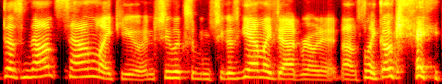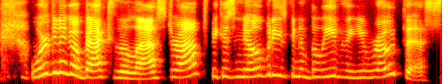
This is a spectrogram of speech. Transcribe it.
does not sound like you. And she looks at me and she goes, Yeah, my dad wrote it. And I was like, Okay, we're going to go back to the last draft because nobody's going to believe that you wrote this.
